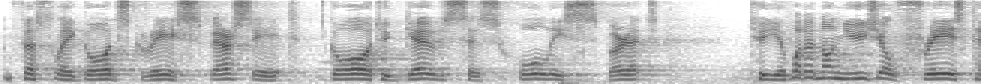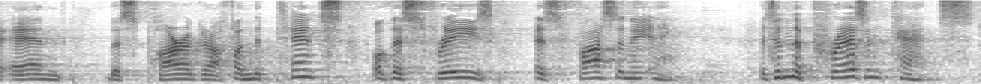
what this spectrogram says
And fifthly, God's grace. Verse 8 God who gives his Holy Spirit to you. What an unusual phrase to end this paragraph. And the tense of this phrase is fascinating. It's in the present tense.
